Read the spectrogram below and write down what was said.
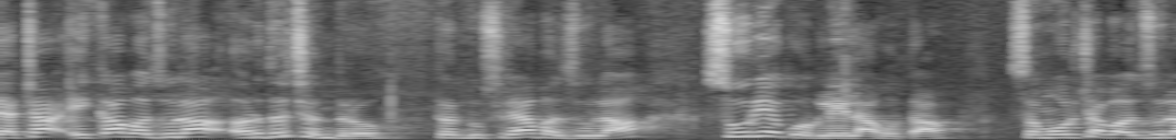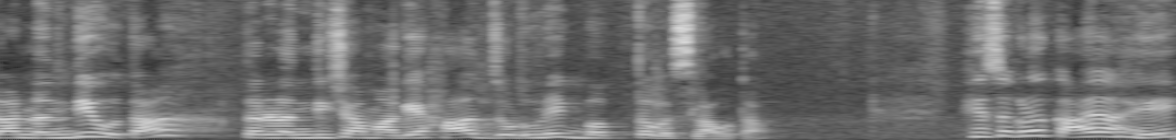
त्याच्या एका बाजूला अर्धचंद्र तर दुसऱ्या बाजूला सूर्य कोरलेला होता. समोरच्या बाजूला नंदी होता तर नंदीच्या मागे हात जोडून एक भक्त बसला होता. हे सगळं काय आहे?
